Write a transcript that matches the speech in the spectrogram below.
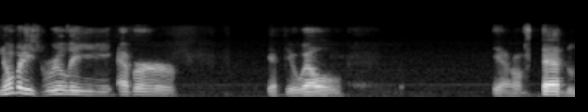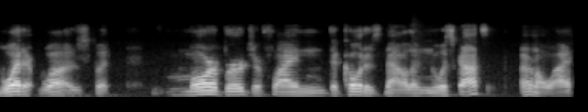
nobody's really ever, if you will, you know, said what it was, but more birds are flying Dakotas now than Wisconsin. I don't know why.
